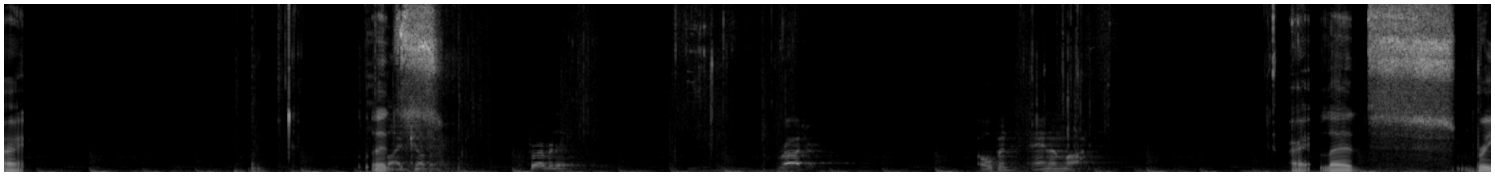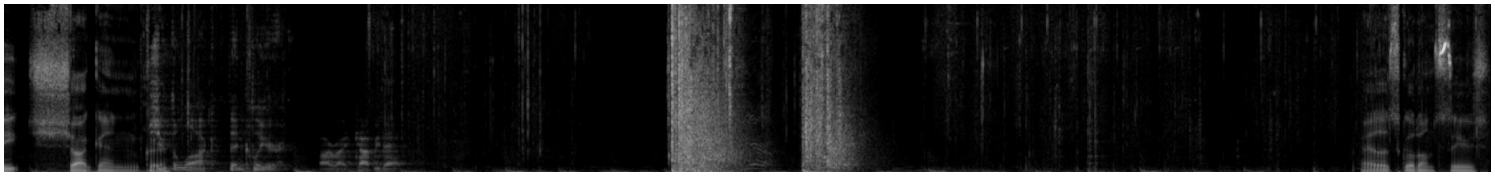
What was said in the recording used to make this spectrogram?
Alright. Let's cover. Affirmative. Roger. Open and unlock. alright. Let's breach shotgun clear. Shoot the lock, then clear. All right. Copy that. Alright, let's go downstairs.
